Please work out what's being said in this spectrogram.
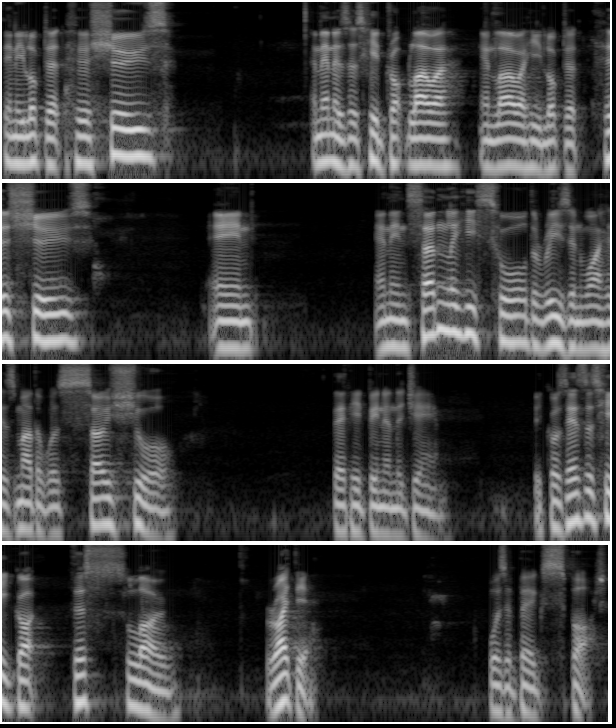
Then he looked at her shoes. And then as his head dropped lower and lower, he looked at his shoes. And, and then suddenly he saw the reason why his mother was so sure that he'd been in the jam because as head got this low, right there, was a big spot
